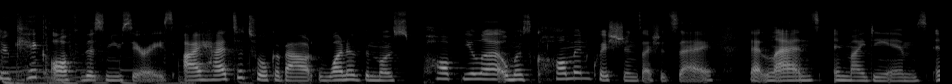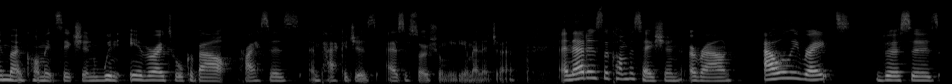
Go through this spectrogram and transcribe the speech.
To kick off this new series, I had to talk about one of the most popular or most common questions, I should say, that lands in my DMs, in my comment section, whenever I talk about prices and packages as a social media manager. And that is the conversation around hourly rates versus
